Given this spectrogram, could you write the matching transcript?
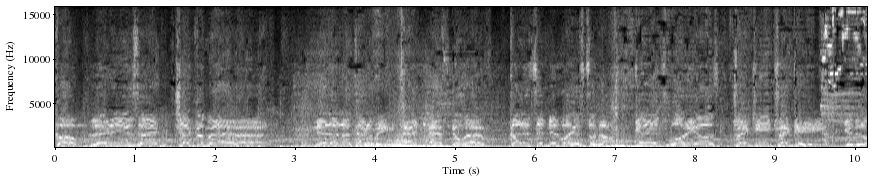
Welcome, ladies and gentlemen. Nilan academy and F two కలిసి నిర్వహిస్తున్న కేజ్ వారియర్స్ ట్వంటీ ట్వంటీ ఇందులో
